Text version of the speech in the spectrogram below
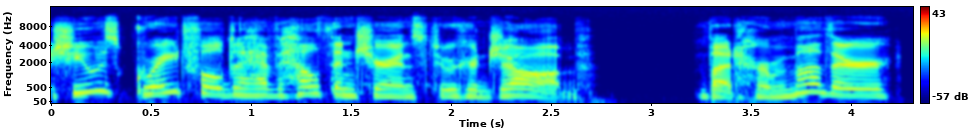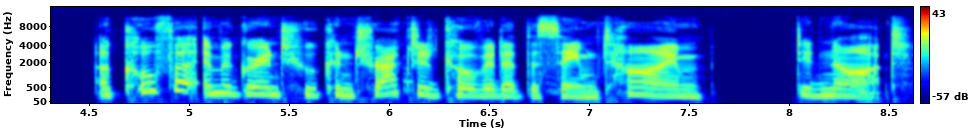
she was grateful to have health insurance through her job. But her mother, a COFA immigrant who contracted COVID at the same time, did not.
